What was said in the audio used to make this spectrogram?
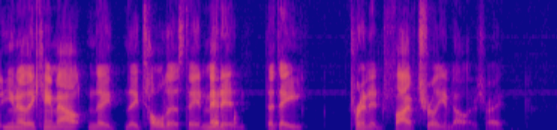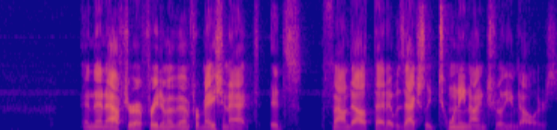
you know, they came out and they they told us they admitted that they printed five trillion dollars, right? And then after a Freedom of Information Act, it's found out that it was actually twenty nine trillion dollars,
